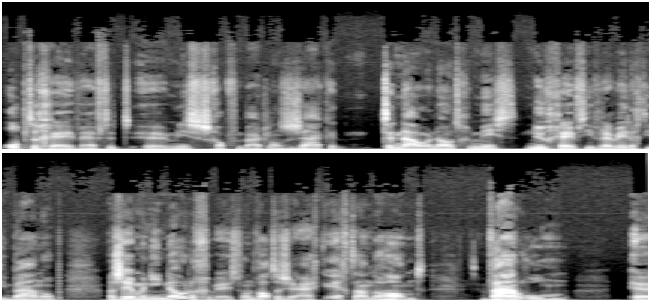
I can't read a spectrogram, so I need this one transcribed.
op te geven. Heeft het uh, ministerschap van Buitenlandse Zaken ten nauwe nood gemist. Nu geeft hij vrijwillig die baan op. Was helemaal niet nodig geweest. Want wat is er eigenlijk echt aan de hand? Waarom uh,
